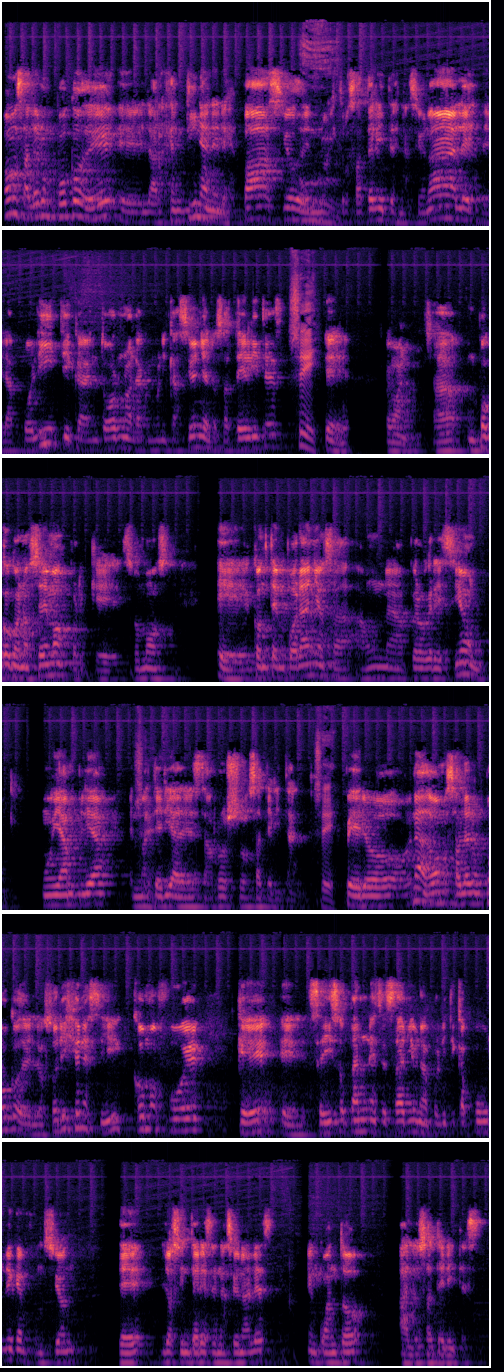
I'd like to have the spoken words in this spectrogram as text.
Vamos a hablar un poco de eh, la Argentina en el espacio, de nuestros satélites nacionales, de la política en torno a la comunicación y a los satélites. Sí. Eh, que bueno, ya un poco conocemos porque somos eh, contemporáneos a, una progresión muy amplia en materia de desarrollo satelital. Pero nada, vamos a hablar un poco de los orígenes y cómo fue que eh, se hizo tan necesaria una política pública en función de los intereses nacionales en cuanto a los satélites.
